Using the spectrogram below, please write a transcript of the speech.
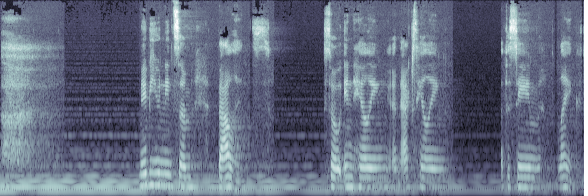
Maybe you need some balance so inhaling and exhaling at the same length.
